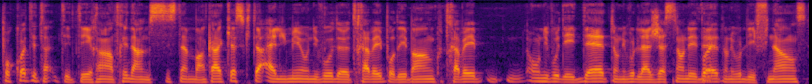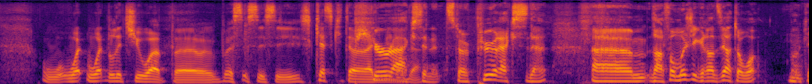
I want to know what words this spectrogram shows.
Pourquoi tu es, rentré dans le système bancaire? Qu'est-ce qui t'a allumé au niveau de travailler pour des banques ou travailler au niveau des dettes, au niveau de la gestion des dettes, au niveau des finances? What, what lit you up? Qu'est-ce qui t'a allumé? Pure accident. C'est un pur accident. Dans le fond, moi, j'ai grandi à Ottawa. OK?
